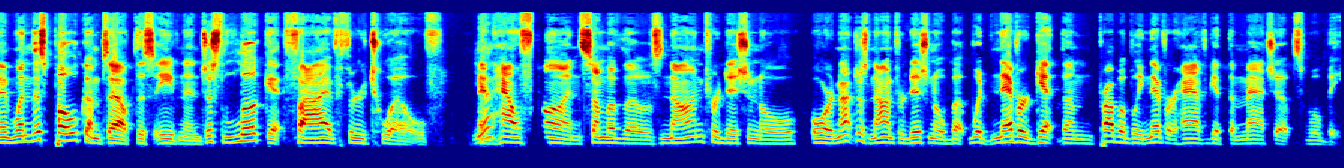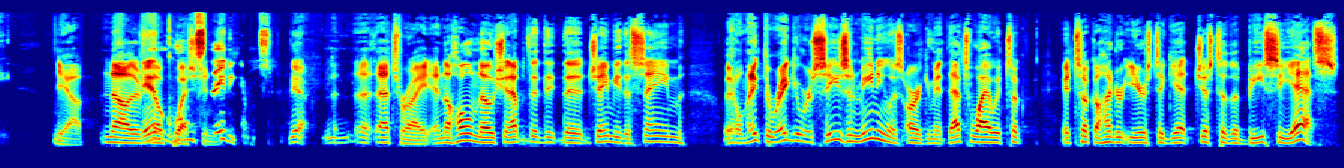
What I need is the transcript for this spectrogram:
and when this poll comes out this evening, just look at five through twelve Yeah. and how fun some of those non-traditional, or not just non-traditional, but would never get them, probably never have get the matchups will be. Yeah. No, there's In no question. Stadiums. Yeah. Uh, mm-hmm. uh, that's right. And the whole notion, that- the, the, the Jamie, the same, it'll make the regular season meaningless argument. That's why it took it took hundred years to get just to the BCS,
